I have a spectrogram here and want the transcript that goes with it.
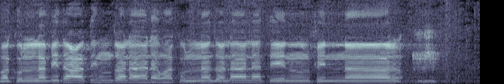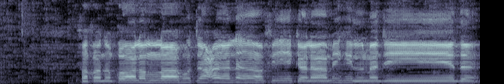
وكل بدعة ضلالة وكل ضلالة في النار. فقد قال الله تعالى في كلامه المجيد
